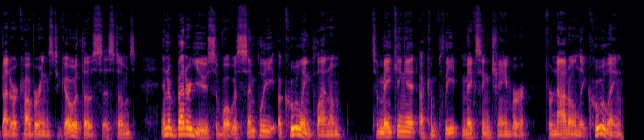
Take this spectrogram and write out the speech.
better coverings to go with those systems, and a better use of what was simply a cooling plenum to making it a complete mixing chamber for not only cooling,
